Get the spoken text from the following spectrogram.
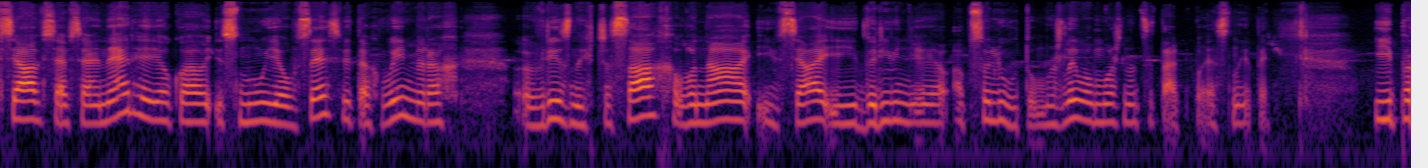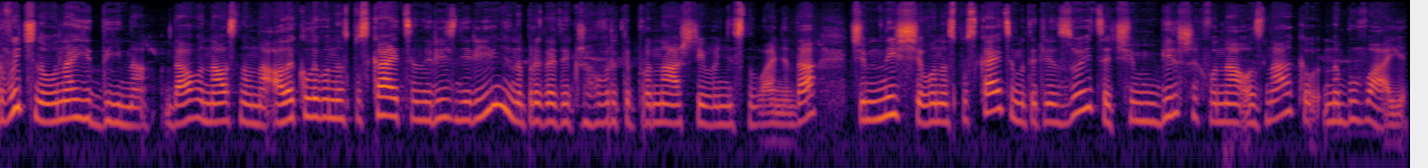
вся вся вся енергія, яка існує у всесвітах, вимірах, в різних часах, вона і вся і дорівнює абсолюту. Можливо, можна це так пояснити. І первично вона єдина, да, вона основна. Але коли вона спускається на різні рівні, наприклад, якщо говорити про наш рівень існування, да, чим нижче вона спускається, матеріалізується, чим більших вона ознак набуває.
